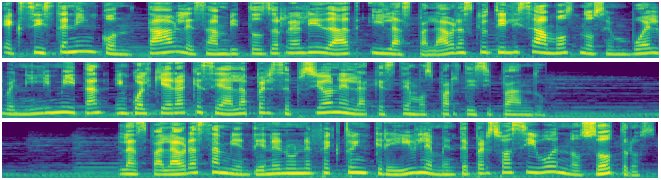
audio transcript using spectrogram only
Existen incontables ámbitos de realidad y las palabras que utilizamos nos envuelven y limitan en cualquiera que sea la percepción en la que estemos participando. Las palabras también tienen un efecto increíblemente persuasivo en nosotros.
